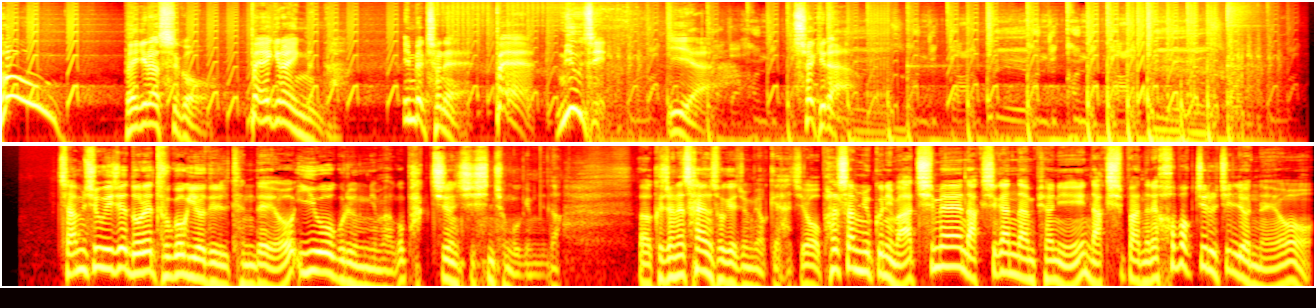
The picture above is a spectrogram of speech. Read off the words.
호우! 백이라 쓰고 백이라 읽는다. 임백천의 백 뮤직. 이야. 책이라. 잠시 후 이제 노래 두 곡 이어드릴 텐데요. 2596님하고 박지연 씨 신청곡입니다. 어, 그 전에 사연 소개 좀 몇 개 하죠. 8369님, 아침에 낚시 간 남편이 낚시 바늘에 허벅지를 찔렸네요.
